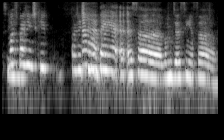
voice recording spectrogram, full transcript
Sim. Mas pra gente que. Pra gente que É, não tem e- essa. Vamos dizer assim, essa.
